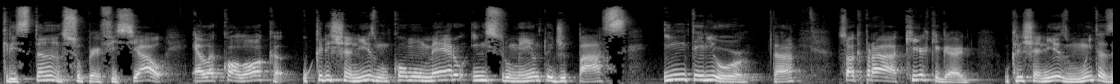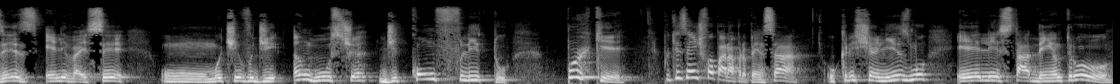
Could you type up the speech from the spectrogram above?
cristã superficial, ela coloca o cristianismo como um mero instrumento de paz interior, tá? Só que para Kierkegaard, o cristianismo muitas vezes ele vai ser um motivo de angústia, de conflito. Por quê? Porque se a gente for parar para pensar, o cristianismo ele está dentro,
